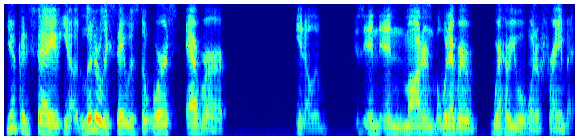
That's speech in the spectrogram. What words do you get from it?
You could say you know literally say it was the worst ever, you know, in in modern but whatever wherever you want to frame it.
